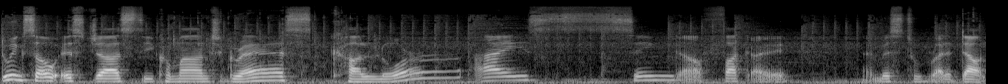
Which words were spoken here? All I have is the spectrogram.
doing so is just the command grass color. I think. Oh fuck! I I missed to write it down.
